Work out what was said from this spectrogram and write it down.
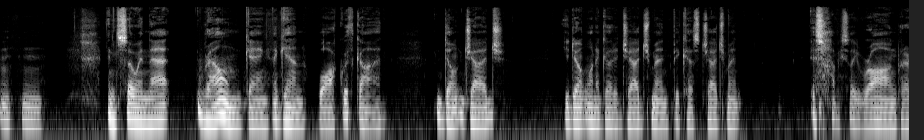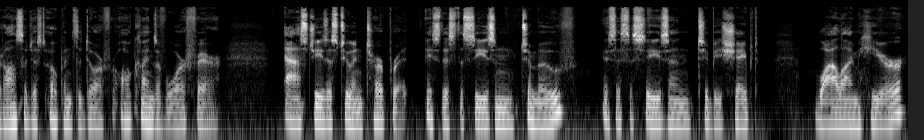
Mm-hmm. And so, in that realm, gang, again, walk with God. Don't judge. You don't want to go to judgment because judgment is obviously wrong, but it also just opens the door for all kinds of warfare. Ask Jesus to interpret is this the season to move? Is this a season to be shaped while I'm here?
